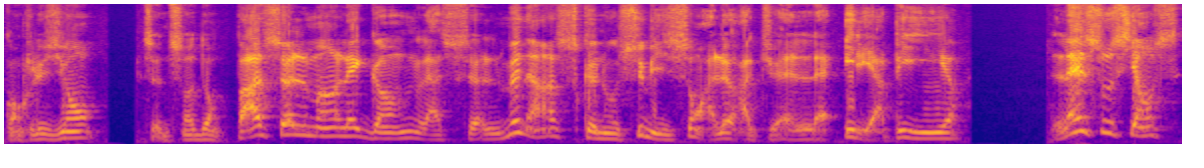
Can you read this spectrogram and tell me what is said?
Conclusion, ce ne sont donc pas seulement les gangs la seule menace que nous subissons à l'heure actuelle. Il y a pire. L'insouciance,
